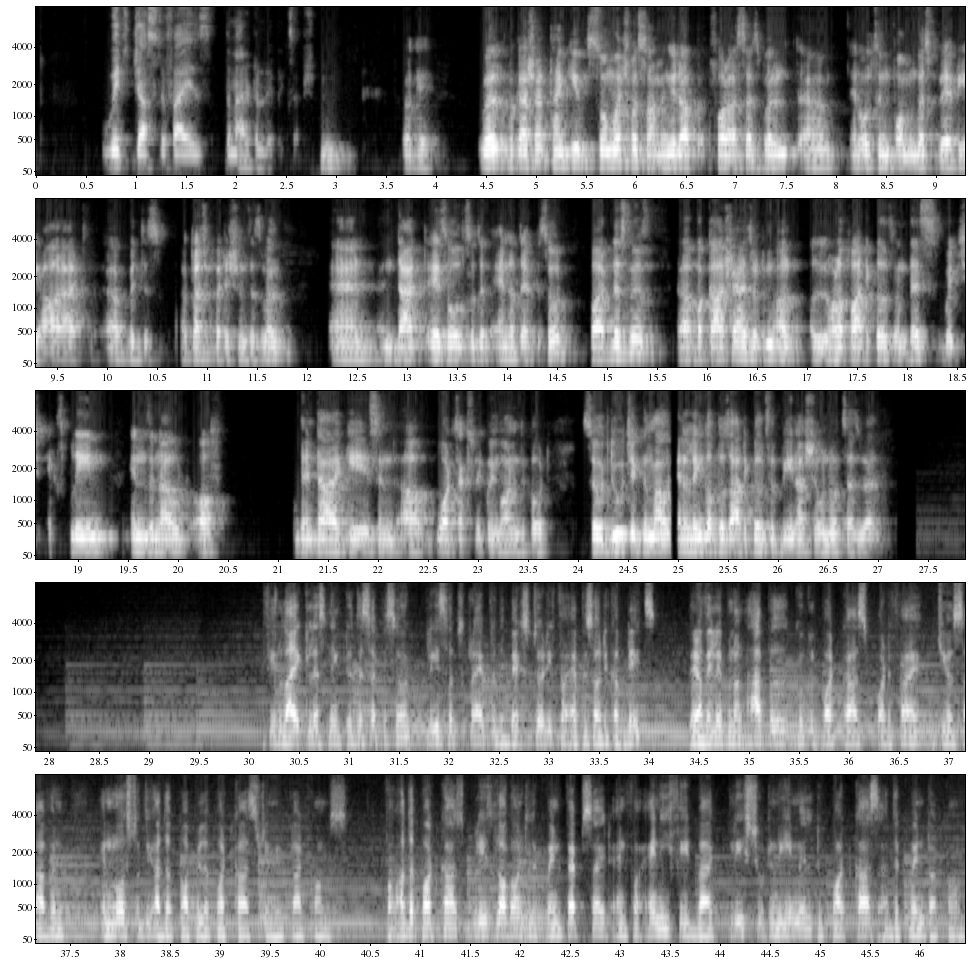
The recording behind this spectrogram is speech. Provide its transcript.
which justifies the marital rape exception. Hmm. Okay. Well, Prakasha, thank you so much for summing it up for us as well, um, and also informing us where we are at uh, with this uh, clutch of petitions as well. And, and that is also the end of the episode. But listeners, uh, Vakasha has written a, a lot of articles on this, which explain ins and out of the entire case and uh, what's actually going on in the court. So do check them out, and a link of those articles will be in our show notes as well. If you liked listening to this episode, please subscribe to The Big Story for episodic updates. We're available on Apple, Google Podcasts, Spotify, JioSaavn, and most of the other popular podcast streaming platforms. For other podcasts, please log on to the Quint website, and for any feedback, please shoot an email to podcast at thequint.com.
